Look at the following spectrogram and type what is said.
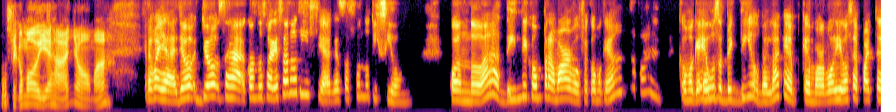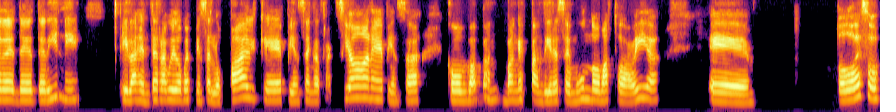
hace como 10 años o más. Pero vaya, yo, yo, o sea, cuando salió esa noticia, que esa fue notición, cuando, ah, Disney compra Marvel, fue como que, ah, mal. Como que it was a big deal, ¿verdad? Que, que Marvel iba a ser parte de, de, de Disney. Y la gente rápido pues piensa en los parques, piensa en atracciones, piensa cómo va- van, van a expandir ese mundo más todavía. Eh, todo eso.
